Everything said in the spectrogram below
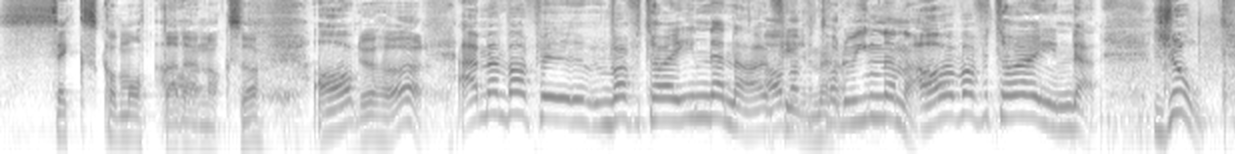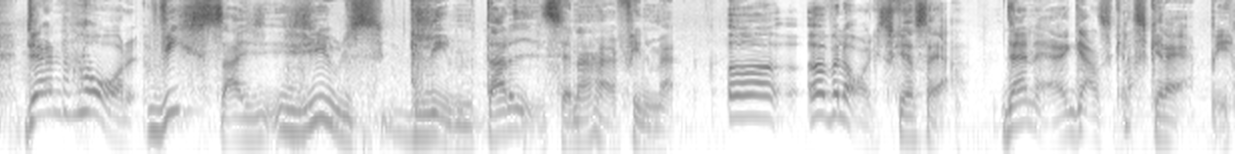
6,8 den också. Ja. Du hör. Nej, men varför, varför tar jag in denna varför filmen? tar du in denna? Ja, varför tar jag in den? Jo, den har vissa ljusglimtar i sig den här filmen. Ö- överlag ska jag säga. Den är ganska skräpig.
